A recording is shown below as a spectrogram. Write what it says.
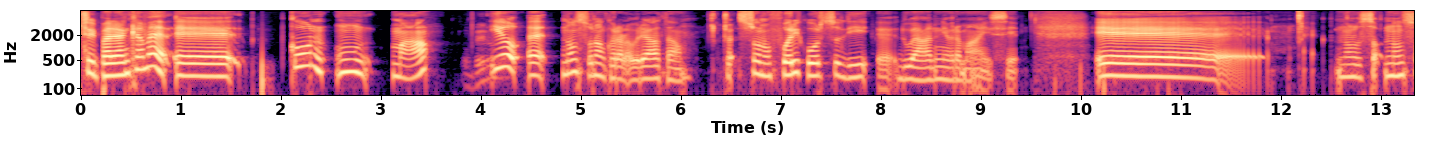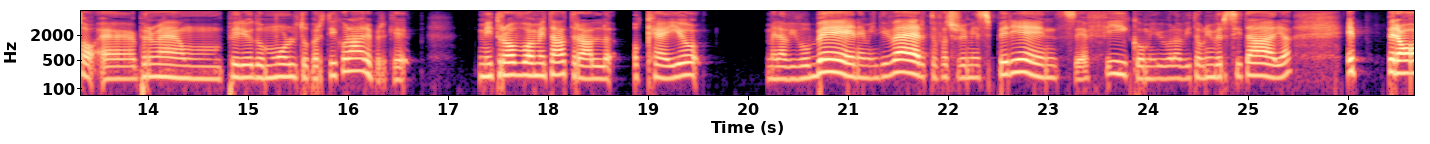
Sì, pare anche a me. eh, con un ma, io eh, non sono ancora laureata, cioè sono fuori corso di eh, due anni oramai, sì. E non lo so, non so, per me è un periodo molto particolare perché mi trovo a metà tra il ok, io me la vivo bene, mi diverto, faccio le mie esperienze, è fico, mi vivo la vita universitaria e però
